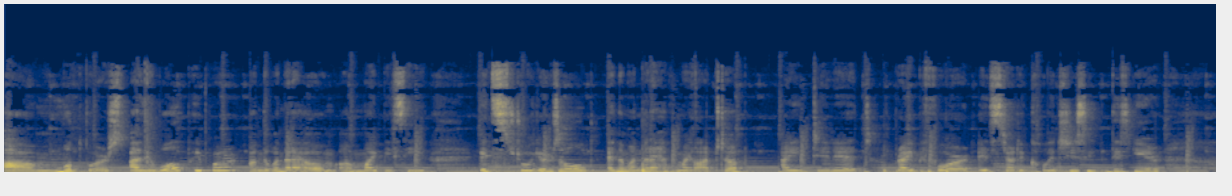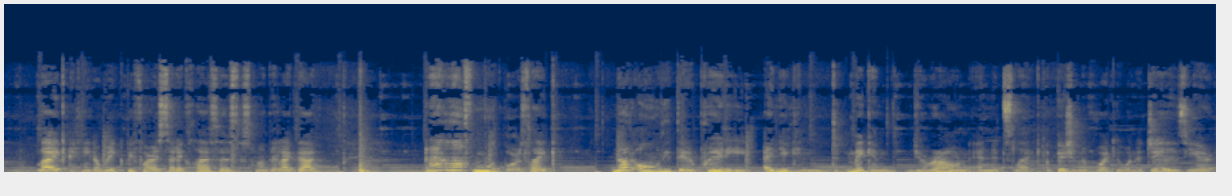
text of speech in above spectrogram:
um, mood boards as a wallpaper. And the one that I have on, on my PC, it's two years old. And the one that I have on my laptop, I did it right before I started college this, this year. Like, I think a week before I started classes, something like that. And I love mood boards, like not only they're pretty and you can make them your own and it's like a vision of what you want to do this year,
